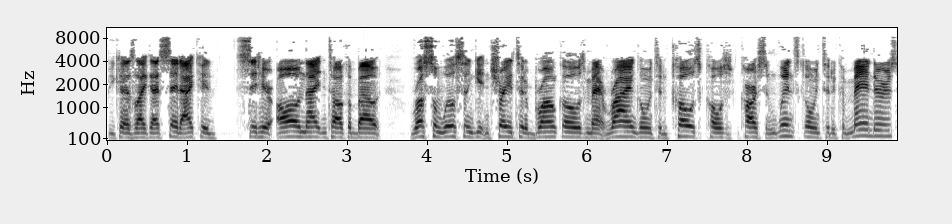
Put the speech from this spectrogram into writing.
Because, like I said, I could sit here all night and talk about Russell Wilson getting traded to the Broncos, Matt Ryan going to the Colts, Carson Wentz going to the Commanders,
